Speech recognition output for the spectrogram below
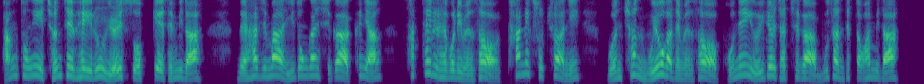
방통위 전체 회의를 열 수 없게 됩니다. 네, 하지만 이동관 씨가 그냥 사퇴를 해버리면서 탄핵 소추안이 원천 무효가 되면서 본회의 의결 자체가 무산됐다고 합니다.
